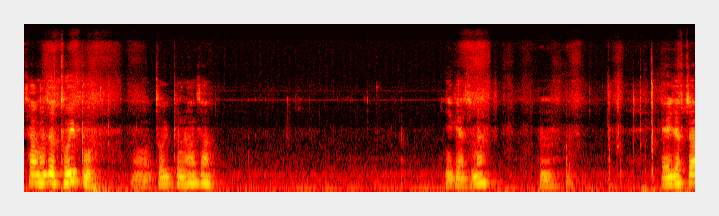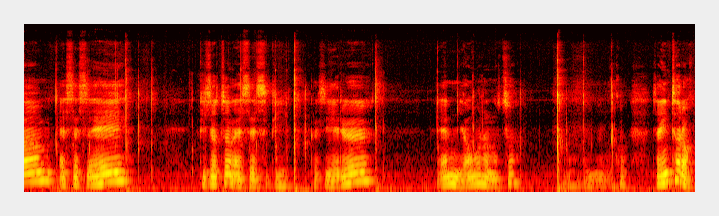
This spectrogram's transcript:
자, 먼저 도입부. 어, 도입부는 항상 얘기하지만 음. A 접점 SSA B 접점 SSB 그래서 얘를 M0으로 놓죠? 어, M0 놓고. 자 인터록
